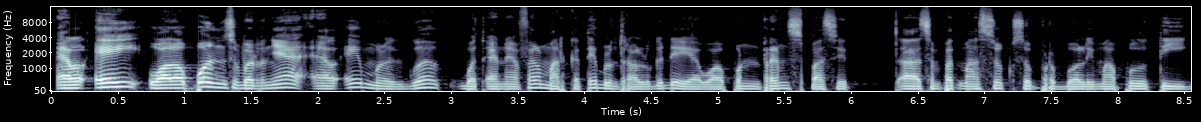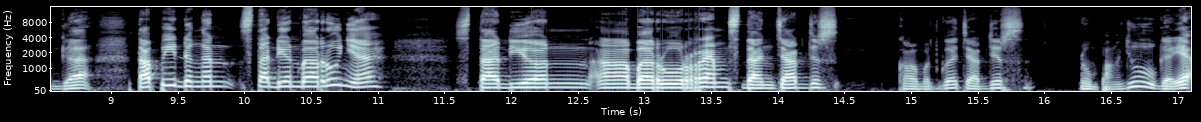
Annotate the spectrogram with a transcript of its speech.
LA walaupun sebenarnya LA menurut gue buat NFL marketnya belum terlalu gede ya walaupun Rams pasti uh, sempat masuk Super Bowl 53 tapi dengan stadion barunya stadion uh, baru Rams dan Chargers kalau menurut gue Chargers numpang juga ya.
